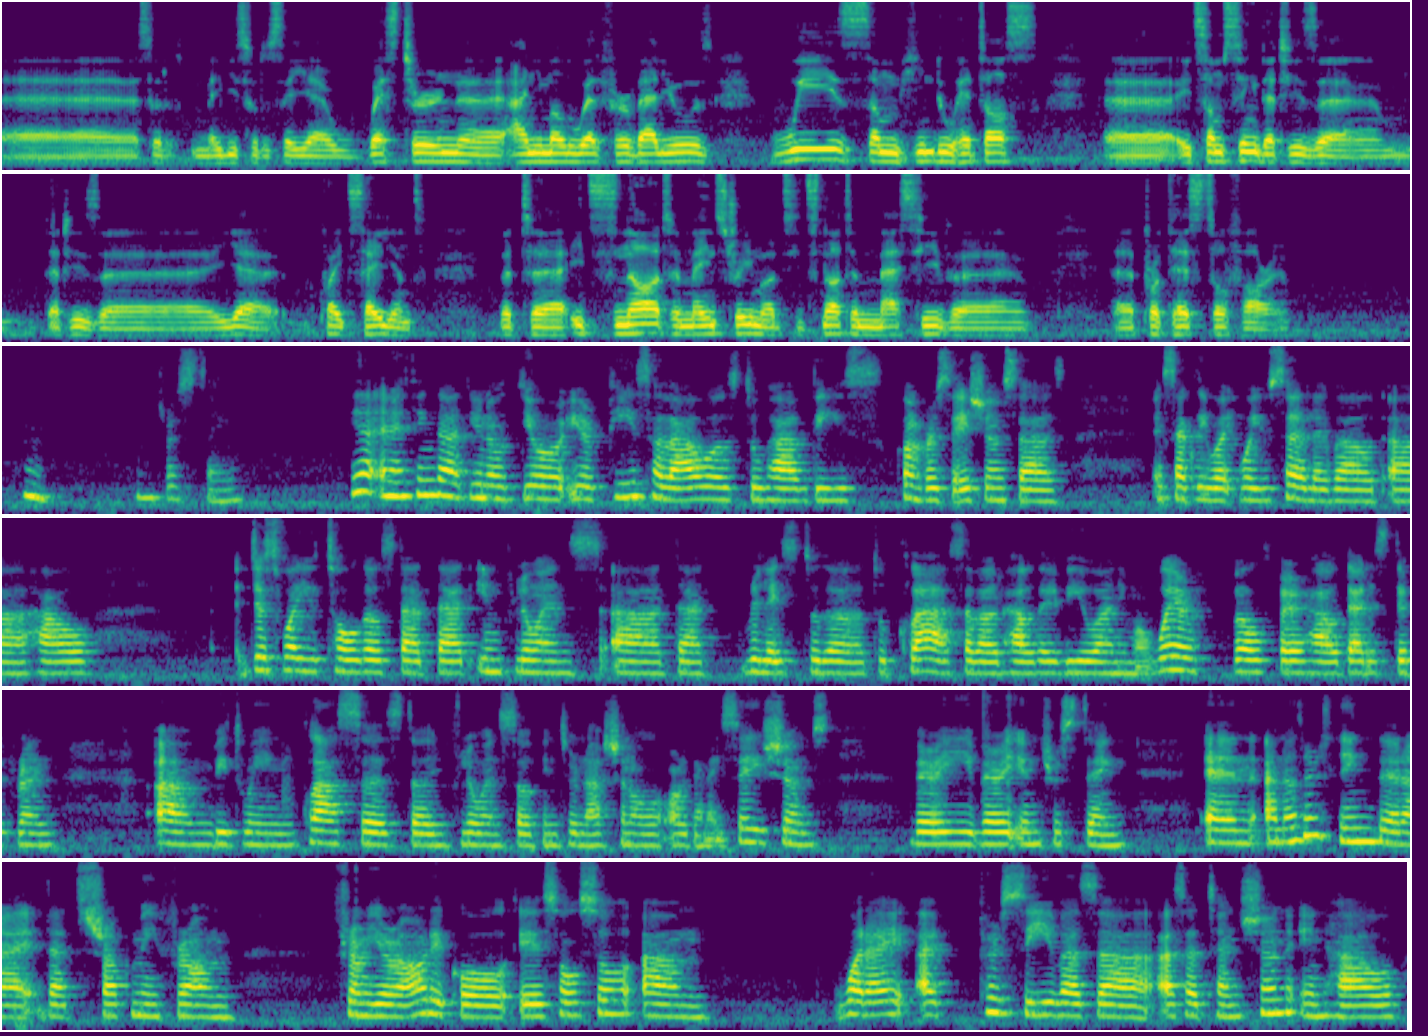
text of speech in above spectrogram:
uh, sort of maybe so to say uh, Western uh, animal welfare values with some Hindu ethos. Uh, it's something that is um, that is uh, yeah quite salient, but it's not a mainstream. It's not a massive protest so far. Hmm. Interesting. Yeah, and I think that you know your your piece allow us to have these conversations as exactly what, what you said about uh, how just what you told us that that influence uh, that relates to the to class about how they view animal welfare, how that is different um, between classes, the influence of international organizations, very very interesting. And another thing that I that struck me from from your article is also um, what I, I perceive as a, as a tension in how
